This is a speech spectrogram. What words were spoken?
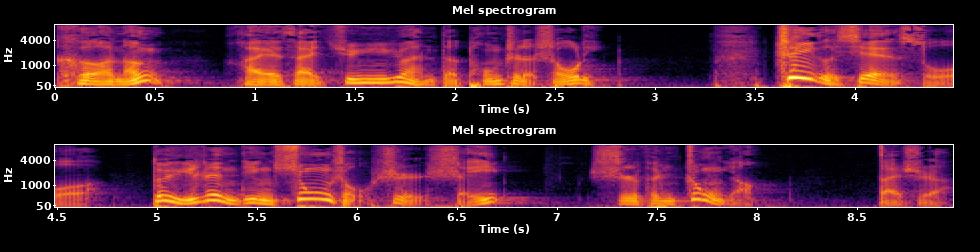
可能还在军医院的同志的手里。这个线索对于认定凶手是谁十分重要，但是啊。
